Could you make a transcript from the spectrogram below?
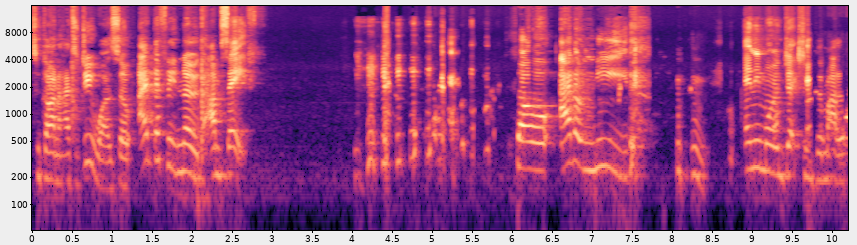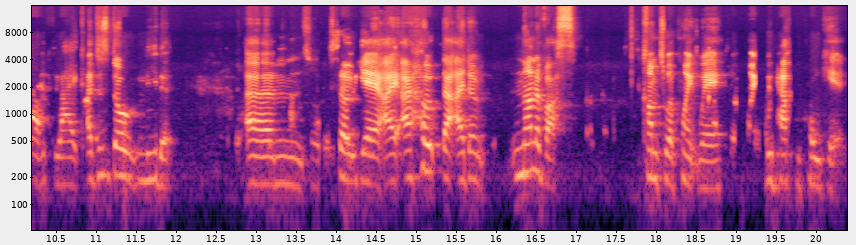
to Ghana, had to do one. So I definitely know that I'm safe. so I don't need any more injections in my life. Like, I just don't need it. Um, so yeah, I, I hope that I don't, none of us come to a point where we have to take it.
